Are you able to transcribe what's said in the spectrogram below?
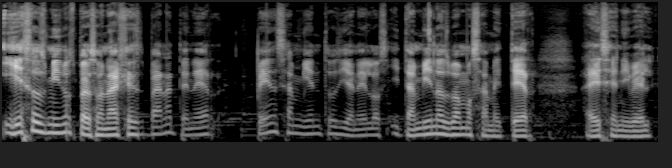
y esos mismos personajes van a tener pensamientos y anhelos y también nos vamos a meter a ese nivel.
